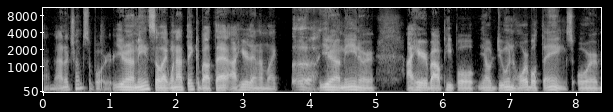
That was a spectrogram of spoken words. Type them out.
I'm not a Trump supporter. You know what I mean? So like when I think about that, I hear that and I'm like, ugh, you know what I mean? Or I hear about people, you know, doing horrible things or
